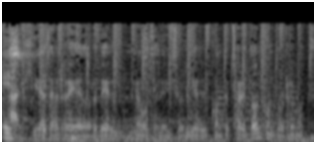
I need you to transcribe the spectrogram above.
Es- álgidas alrededor del nuevo televisor y del control, sobre todo el control remoto.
